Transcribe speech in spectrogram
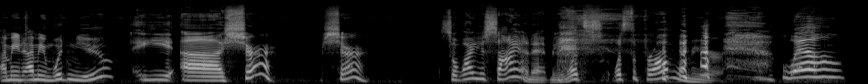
I mean, I mean, wouldn't you? Yeah, uh, sure, sure. So why are you sighing at me? What's what's the problem here? Well, Is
